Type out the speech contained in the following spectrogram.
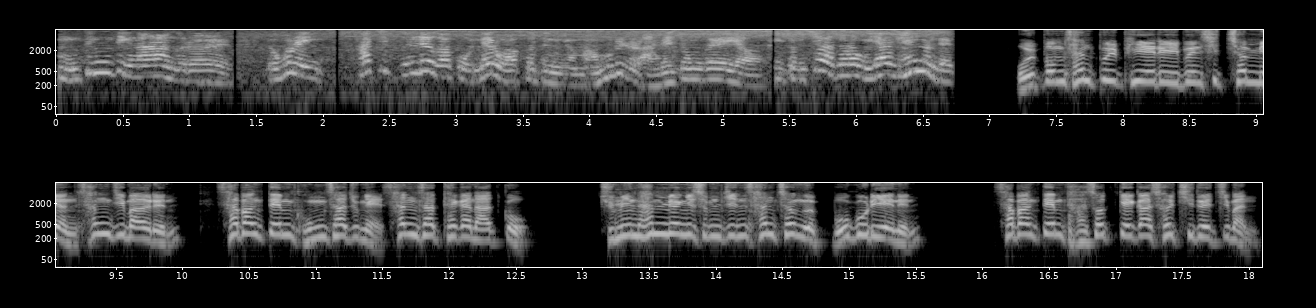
빙빙하는 거를 요번에 같이 끌려갖고 내려왔거든요. 마무리를 안 해준 거예요. 좀 치워주라고 이야기했는데 올봄 산불 피해를 입은 시천면 상지마을은 사방댐 공사 중에 산사태가 났고 주민 한 명이 숨진 산청읍 모고리에는 사방댐 다섯 개가 설치됐지만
